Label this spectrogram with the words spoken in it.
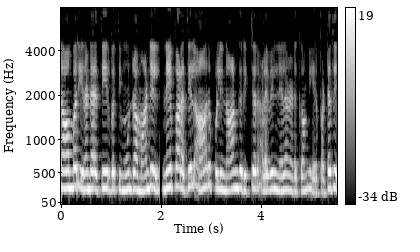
நவம்பர் இரண்டாயிரத்தி இருபத்தி மூன்றாம் ஆண்டில் நேபாளத்தில் ஆறு புள்ளி நான்கு ரிக்டர் அளவில் நிலநடுக்கம் ஏற்பட்டது.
